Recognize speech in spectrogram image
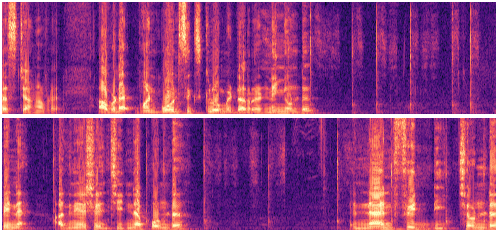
ടെസ്റ്റാണ് അവിടെ. അവിടെ one point six kilometre running ഉണ്ട്. പിന്നെ അതിനുശേഷം ചിന്നപ്പുണ്ട് നാൻഫിറ്റ് ഡിച്ചുണ്ട്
